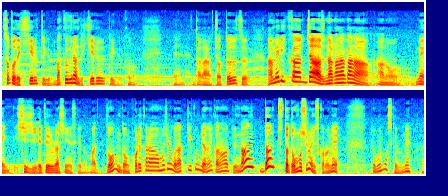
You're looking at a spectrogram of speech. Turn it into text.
外で聴けるという、バックグラウンドで聴けるという、この、え、だからちょっとずつ、アメリカじゃなかなかな、あの、ね、支持得てるらしいんですけど、まあ、どんどんこれから面白くなっていくんじゃないかなって、なん、なんつったって面白いんですからね、と思いますけどね。え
